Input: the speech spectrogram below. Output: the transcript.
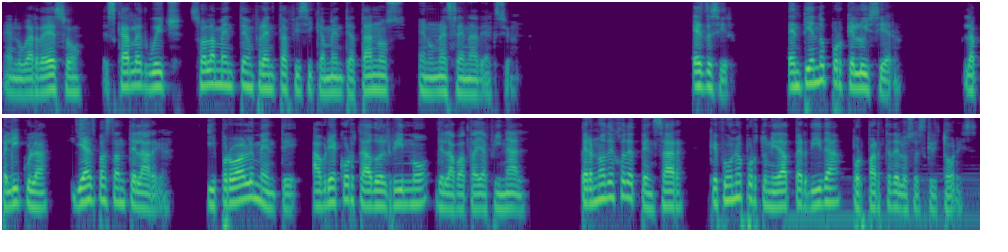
En lugar de eso, Scarlet Witch solamente enfrenta físicamente a Thanos en una escena de acción. Es decir, entiendo por qué lo hicieron. La película ya es bastante larga, y probablemente habría cortado el ritmo de la batalla final, pero no dejo de pensar que fue una oportunidad perdida por parte de los escritores.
